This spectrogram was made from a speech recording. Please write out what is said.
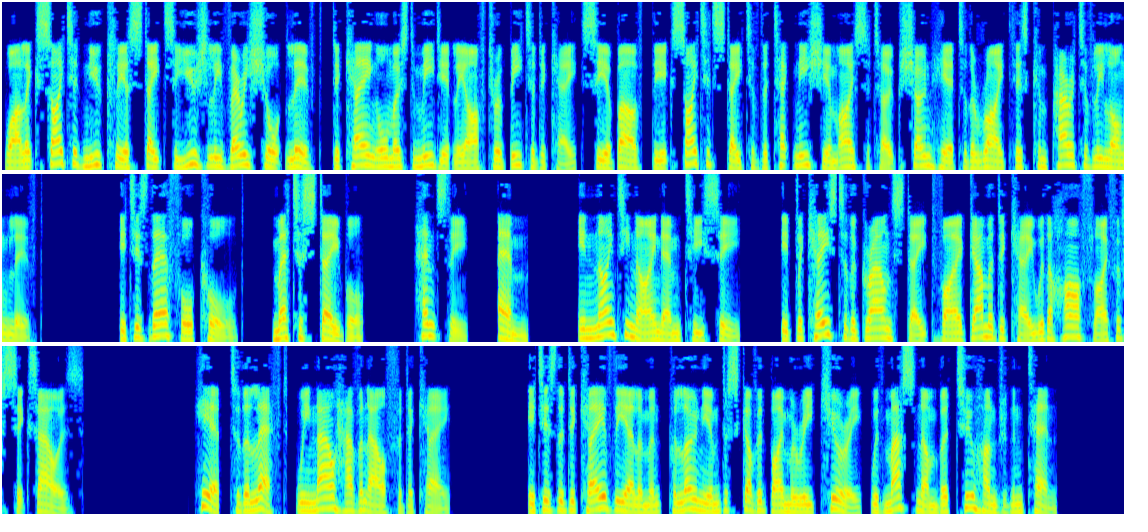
While excited nuclear states are usually very short-lived, decaying almost immediately after a beta decay see above, the excited state of the technetium isotope shown here to the right is comparatively long-lived. It is therefore called metastable, hence the M in 99 MTC. It decays to the ground state via gamma decay with a half-life of 6 hours. Here, to the left, we now have an alpha decay. It is the decay of the element polonium discovered by Marie Curie, with mass number 210.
